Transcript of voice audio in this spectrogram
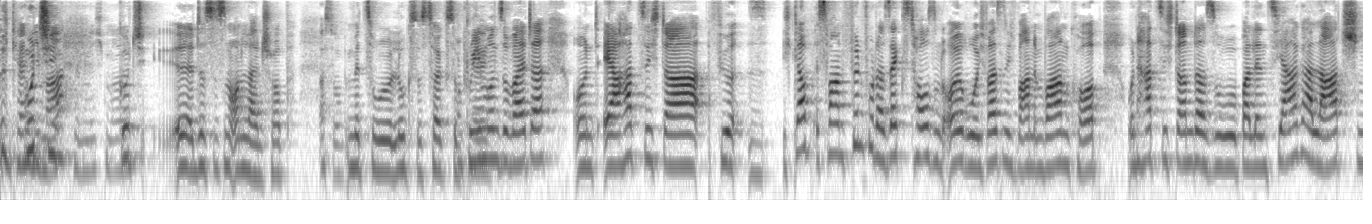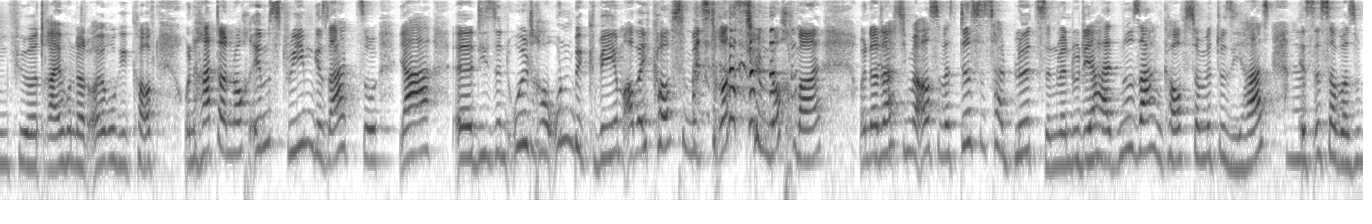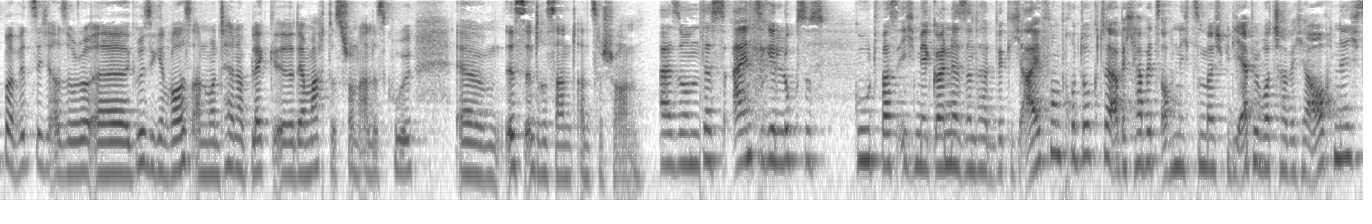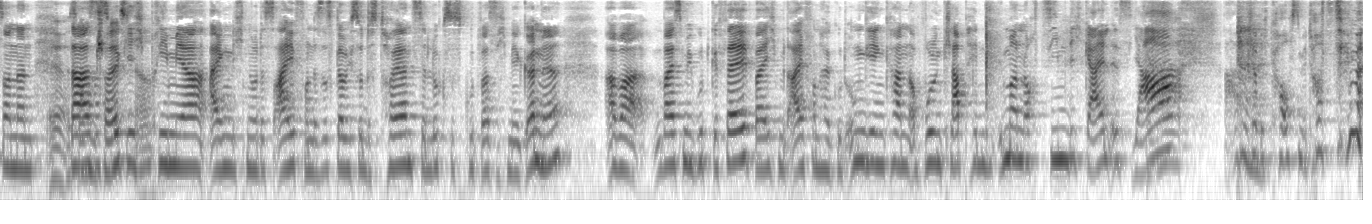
Ich kenn die Marke nicht mal. Gucci, äh, das ist ein Online-Shop. Ach so. Mit so Luxuszeug, Supreme Okay. und so weiter. Und er hat sich da für, ich glaube, es waren 5.000 oder 6.000 Euro, ich weiß nicht, waren im Warenkorb und hat sich dann da so Balenciaga-Latschen für 300 Euro gekauft und hat dann noch im Stream gesagt so, ja, äh, die sind ultra unbequem, aber ich kaufe sie mir jetzt trotzdem nochmal. Und da dachte ich mir auch so, was, das ist halt Blödsinn, wenn du dir halt nur Sachen kaufst, damit du sie hast. Es ist aber super witzig, also äh, Grüße gehen raus an Montana Black, äh, der macht das schon alles cool. Ähm, ist interessant anzuschauen. Also das einzige Luxusgut, was ich mir gönne, sind halt wirklich iPhone-Produkte. Aber ich habe jetzt auch nicht zum Beispiel die Apple Watch habe ich ja auch nicht, sondern Ja, ist da ist es Scheiß, wirklich ja. primär eigentlich nur das iPhone. Das ist, glaube ich, so das teuerste Luxusgut, was ich mir gönne. Aber weil es mir gut gefällt, weil ich mit iPhone halt gut umgehen kann, obwohl ein Klapphandy immer noch ziemlich geil ist, ja. Aber ich glaube, ich kaufe es mir trotzdem.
